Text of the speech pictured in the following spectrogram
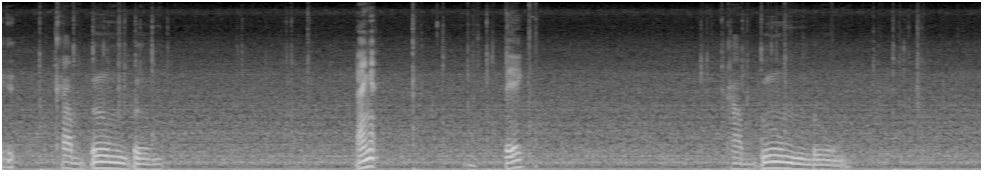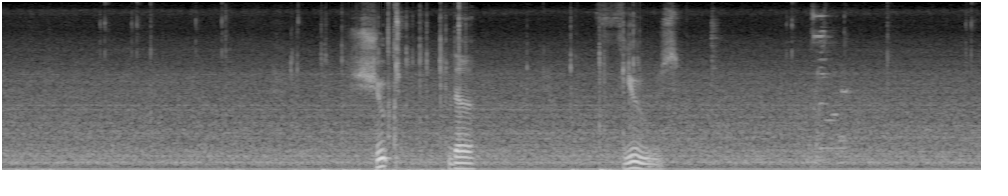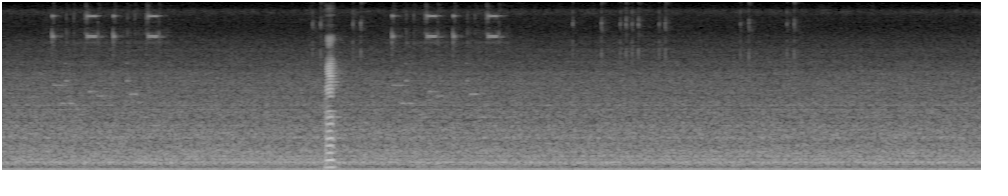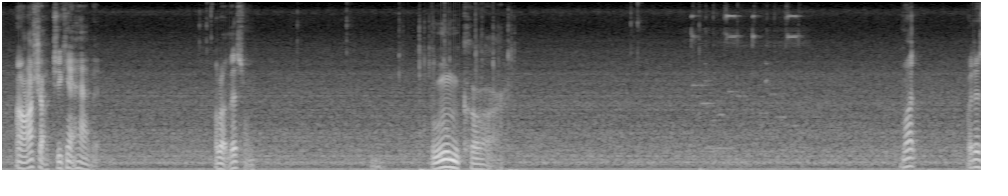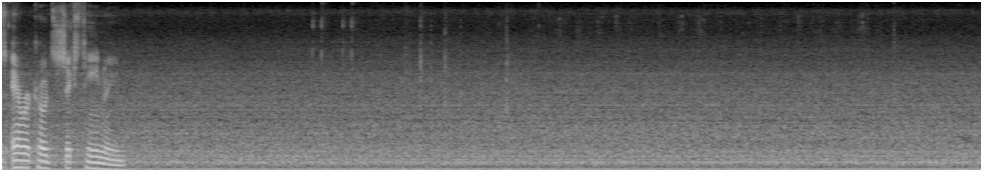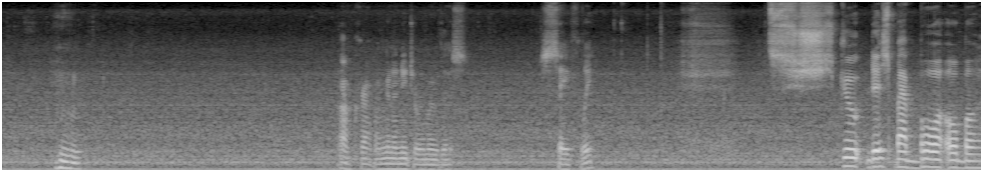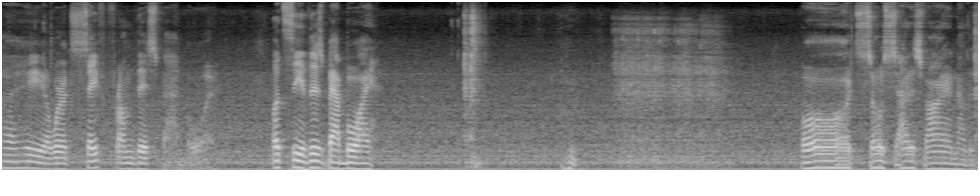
big kaboom boom. Dang it. Big kaboom boom. Shoot the fuse. Oh, shucks, you can't have it. How about this one? Boom car. What? What does error code 16 mean? oh crap, I'm gonna need to remove this safely. Scoot this bad boy over here where it's safe from this bad boy. Let's see this bad boy. oh, it's so satisfying. Now this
